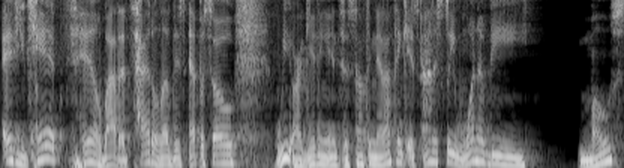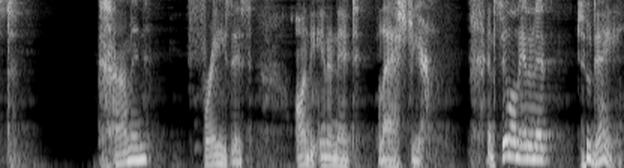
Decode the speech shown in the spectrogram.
if you can't tell by the title of this episode, we are getting into something that I think is honestly one of the most common phrases on the internet last year and still on the internet today.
